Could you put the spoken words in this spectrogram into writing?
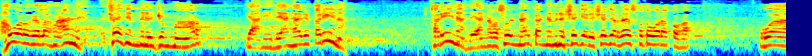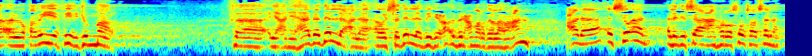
هو رضي الله عنه فهم من الجمار يعني لأن هذه قرينة. قرينة لأن الرسول قال من الشجر شجر لا يسقط ورقها. والقضية فيه جمار. فيعني هذا دل على أو استدل به ابن عمر رضي الله عنه على السؤال الذي سأل عنه الرسول صلى الله عليه وسلم.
